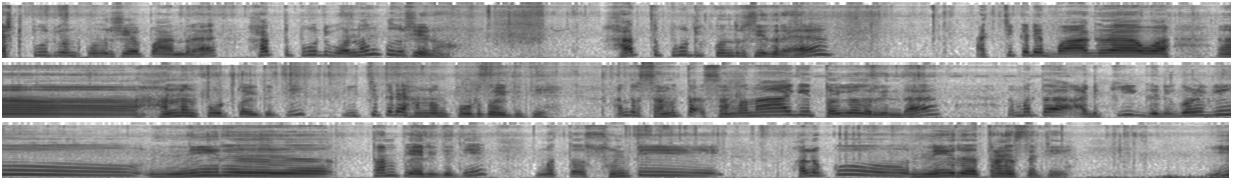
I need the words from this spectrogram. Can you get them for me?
ಎಷ್ಟು ಫೂಟ್ಗೆ ಒಂದು ಕುಂದ್ರಿಸೀವಪ್ಪ ಅಂದ್ರೆ ಹತ್ತು ಫೂಟಿಗೆ ಒಂದೊಂದು ಕುಂದ್ರಿಸೀವಿ ನಾವು. ಹತ್ತು ಫೂಟಿಗೆ ಕುಂದ್ರಿಸಿದ್ರೆ ಅಚ್ಚಿ ಕಡೆ ಭಾಗ ಹನ್ನೊಂದು ಫೂಟ್ ತೊಯ್ತೈತಿ, ಈಚೆ ಕಡೆ ಹನ್ನೊಂದು ಫೂಟ್ ತೊಯ್ತೈತಿ. ಅಂದ್ರೆ ಸಮತ ಸಮನಾಗಿ ತೊಯ್ಯೋದ್ರಿಂದ ಮತ್ತು ಅಡಿಕೆ ಗಿಡಗಳಿಗೂ ನೀರು ತಂಪು ಏರಿತೈತಿ ಮತ್ತು ಶುಂಠಿ ಹೊಲಕ್ಕೂ ನೀರು ತಣಿಸ್ತೈತಿ. ಈ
